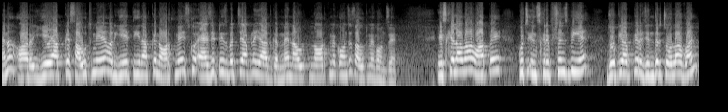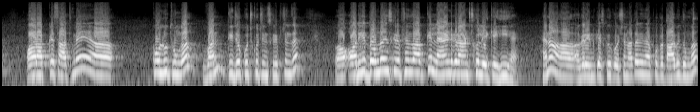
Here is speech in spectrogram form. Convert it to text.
है ना? और ये आपके साउथ में है और ये तीन आपके नॉर्थ में इसको एज इट इज़ बच्चे आपने याद करना है। नॉर्थ में कौन से साउथ में कौन से इसके अलावा वहाँ पे कुछ इंस्क्रिप्शन भी हैं, जो कि आपके राजेंद्र चोला वन और आपके साथ में कोलूथुंगा वन की जो कुछ कुछ इंस्क्रिप्शन है और ये दोनों इंस्क्रिप्शन आपके लैंड ग्रांट्स को लेके ही है है ना? अगर इनकेस कोई क्वेश्चन आता है, मैं आपको बता भी दूँगा।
